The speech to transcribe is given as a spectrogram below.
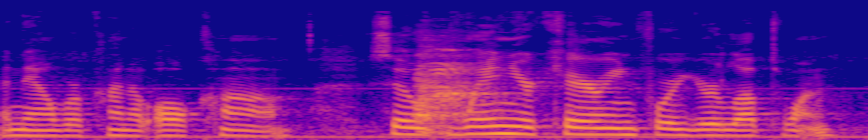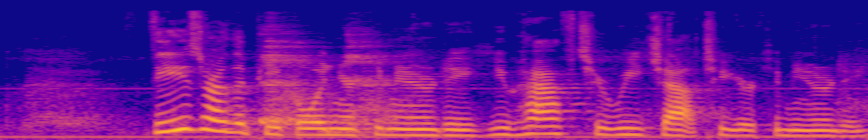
and now we're kind of all calm. So when you're caring for your loved one, these are the people in your community. You have to reach out to your community.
